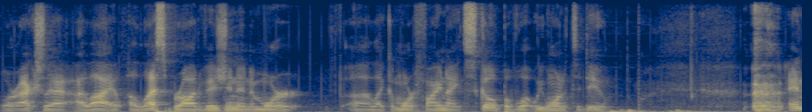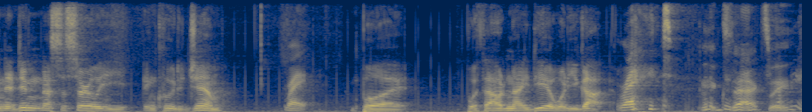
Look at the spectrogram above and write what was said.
or actually, I, I lie, a less broad vision and a more uh, like a more finite scope of what we wanted to do. and it didn't necessarily include a gym, Right. but without an idea, what do you got? Right. Exactly.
